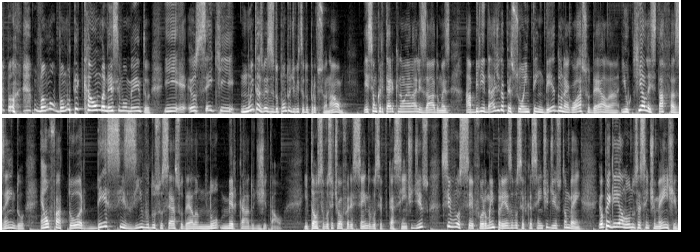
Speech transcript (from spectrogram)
vamos, vamos ter calma nesse momento. E eu sei que muitas vezes, do ponto de vista do profissional, esse é um critério que não é analisado, mas a habilidade da pessoa entender do negócio dela e o que ela está fazendo é um fator decisivo do sucesso dela no mercado digital. Então, se você estiver oferecendo, você fica ciente disso. Se você for uma empresa, você fica ciente disso também. Eu peguei alunos recentemente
